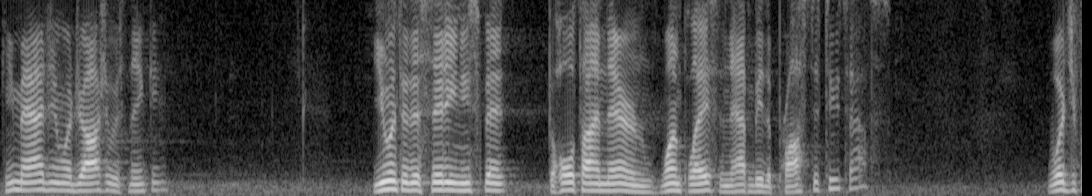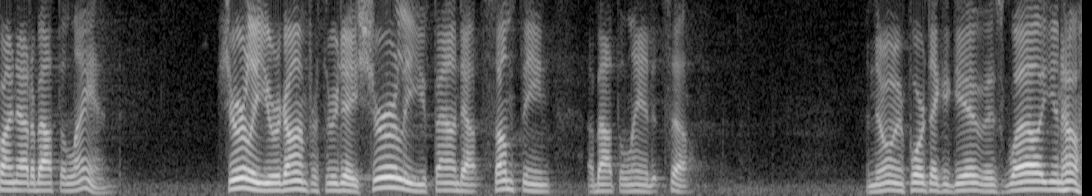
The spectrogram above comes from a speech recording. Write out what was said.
Can you imagine what Joshua was thinking? You went to this city and you spent the whole time there in one place and it happened to be the prostitute's house? What did you find out about the land? Surely you were gone for three days. Surely you found out something about the land itself. And the only report they could give is, well, you know,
